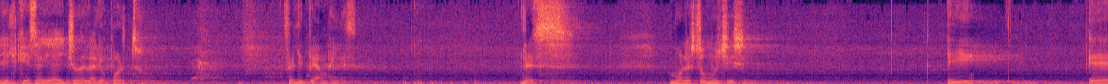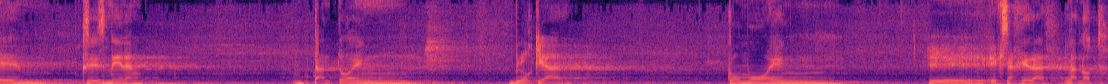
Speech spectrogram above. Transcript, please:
el que se haya hecho del aeropuerto Felipe Ángeles. Les molestó muchísimo. Y eh, se esmeran tanto en bloquear como en eh, exagerar la nota.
